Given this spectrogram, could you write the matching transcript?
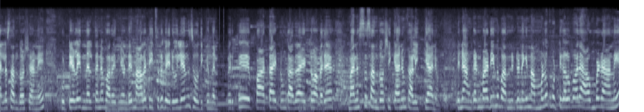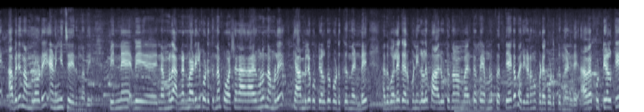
നല്ല സന്തോഷമാണ് കുട്ടികൾ ഇന്നലെ തന്നെ പറഞ്ഞുണ്ട് നാളെ ടീച്ചർ വരൂലേ എന്ന് ചോദിക്കുന്നുണ്ട്. ഇവർക്ക് പാട്ടായിട്ടും കഥ ആയിട്ടും അവരെ മനസ്സ് സന്തോഷിക്കാനും കളിക്കാനും. പിന്നെ അംഗൻവാടി എന്ന് പറഞ്ഞിട്ടുണ്ടെങ്കിൽ നമ്മളും കുട്ടികൾ പോലെ ആകുമ്പോഴാണ് അവർ നമ്മളോട് ഇണങ്ങിച്ചേരുന്നത് പിന്നെ നമ്മൾ അംഗൻവാടിയിൽ കൊടുക്കുന്ന പോഷകാഹാരങ്ങളും നമ്മൾ ക്യാമ്പിലെ കുട്ടികൾക്ക് കൊടുക്കുന്നുണ്ട്. അതുപോലെ ഗർഭിണികൾ പാലൂട്ടുന്ന അമ്മമാർക്കൊക്കെ നമ്മൾ പ്രത്യേക പരിഗണന ഇവിടെ കൊടുക്കുന്നുണ്ട്. അവർ കുട്ടികൾക്ക്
